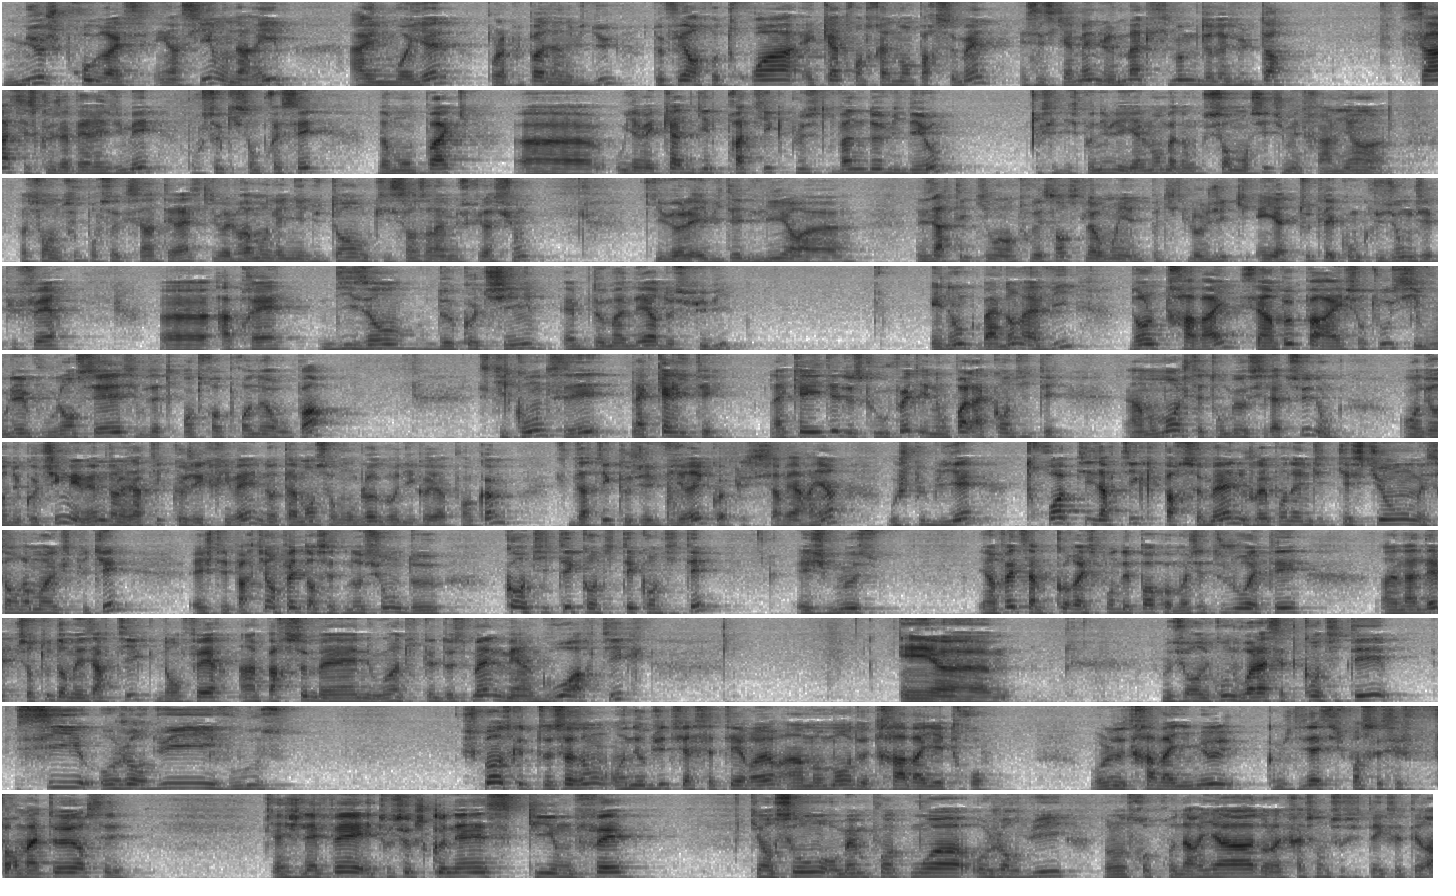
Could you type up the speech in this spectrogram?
mieux je progresse. Et ainsi, on arrive à une moyenne, pour la plupart des individus, de faire entre 3 et 4 entraînements par semaine, et c'est ce qui amène le maximum de résultats. Ça, c'est ce que j'avais résumé pour ceux qui sont pressés dans mon pack euh, où il y avait 4 guides pratiques plus 22 vidéos. C'est disponible également bah, donc sur mon site, je mettrai un lien en dessous pour ceux qui s'intéressent, qui veulent vraiment gagner du temps ou qui lancent dans la musculation, qui veulent éviter de lire euh, des articles qui vont dans tous les sens. Là au moins il y a une petite logique et il y a toutes les conclusions que j'ai pu faire euh, après 10 ans de coaching hebdomadaire, de suivi. Et donc bah, dans la vie, dans le travail, c'est un peu pareil, surtout si vous voulez vous lancer, si vous êtes entrepreneur ou pas. Ce qui compte, c'est la qualité. La qualité de ce que vous faites et non pas la quantité. À un moment, j'étais tombé aussi là-dessus, donc en dehors du coaching, mais même dans les articles que j'écrivais, notamment sur mon blog rodicoya.com, c'est des articles que j'ai virés, quoi, que ça servait à rien, où je publiais trois petits articles par semaine, où je répondais à une petite question, mais sans vraiment expliquer. Et j'étais parti en fait dans cette notion de quantité, quantité, quantité. Et je me et en fait, ça me correspondait pas. Quoi. Moi, j'ai toujours été un adepte, surtout dans mes articles, d'en faire un par semaine ou un toutes les deux semaines, mais un gros article. Et euh, je me suis rendu compte, voilà, cette quantité, si aujourd'hui vous... Je pense que de toute façon, on est obligé de faire cette erreur à un moment de travailler trop. Au lieu de travailler mieux, comme je disais, je pense que c'est formateur, c'est... Je l'ai fait et tous ceux que je connaisse qui ont fait, qui en sont au même point que moi aujourd'hui, dans l'entrepreneuriat, dans la création de sociétés, etc.,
